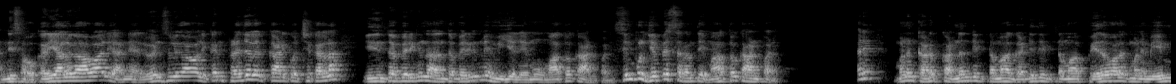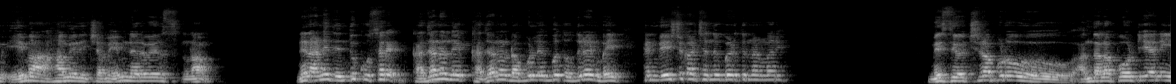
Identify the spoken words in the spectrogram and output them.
అన్ని సౌకర్యాలు కావాలి అన్ని అలవెన్స్లు కావాలి కానీ ప్రజలకు కాడికి వచ్చే కల్లా ఇది ఇంత పెరిగింది అదంత పెరిగింది మేము ఇయ్యలేము మాతో కాని పని సింపుల్ చెప్పేస్తారు అంతే మాతో కాని పని అరే మనం కడుపుకు అన్నం తింటున్నామా గడ్డి తింటున్నామా పేదవాళ్ళకి మనం ఏం ఏం హామీలు ఇచ్చాము ఏం నెరవేరుస్తున్నాం? నేను అనేది ఎందుకు? సరే ఖజానా లే ఖజానా డబ్బులు లేకపోతే వదిలేను భయ్ కానీ వేస్ట్ ఖర్చు ఎందుకు పెడుతున్నాను మరి? మెస్సీ వచ్చినప్పుడు అందాల పోటీ అని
